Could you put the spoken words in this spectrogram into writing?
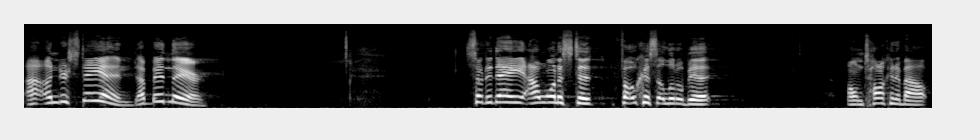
I understand. I've been there. So today, I want us to focus a little bit on talking about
